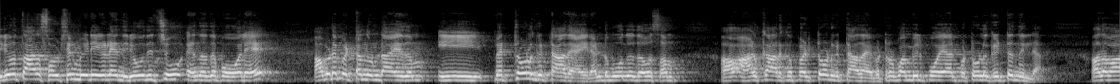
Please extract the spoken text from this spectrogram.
ഇരുപത്തി ആറ് സോഷ്യൽ മീഡിയകളെ നിരോധിച്ചു എന്നതുപോലെ അവിടെ പെട്ടെന്നുണ്ടായതും ഈ പെട്രോൾ കിട്ടാതെയായി. രണ്ട് മൂന്ന് ദിവസം ആൾക്കാർക്ക് പെട്രോൾ കിട്ടാതായി. പെട്രോൾ പമ്പിൽ പോയാൽ പെട്രോൾ കിട്ടുന്നില്ല. അഥവാ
